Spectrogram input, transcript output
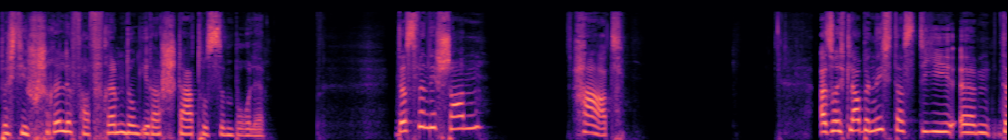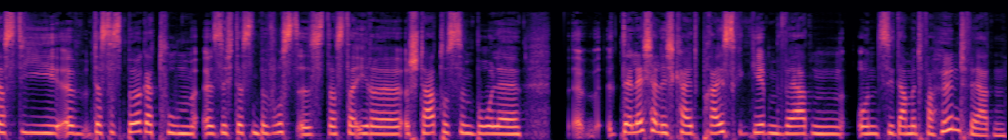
durch die schrille Verfremdung ihrer Statussymbole. Das finde ich schon hart. Also ich glaube nicht, dass die, ähm, dass die, äh, dass das Bürgertum äh, sich dessen bewusst ist, dass da ihre Statussymbole äh, der Lächerlichkeit preisgegeben werden und sie damit verhöhnt werden.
